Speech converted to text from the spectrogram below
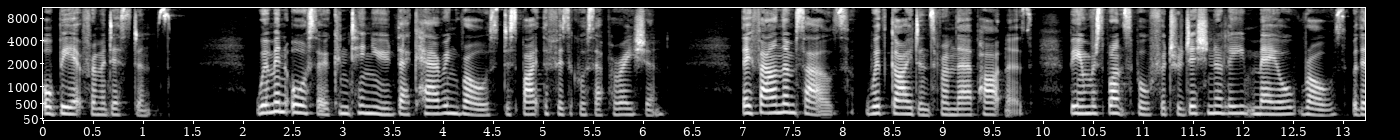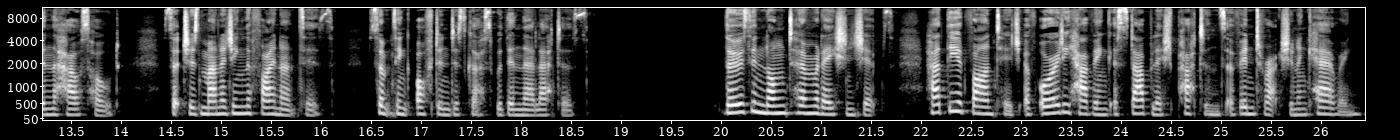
albeit from a distance. Women also continued their caring roles despite the physical separation. They found themselves, with guidance from their partners, being responsible for traditionally male roles within the household, such as managing the finances, something often discussed within their letters. Those in long term relationships had the advantage of already having established patterns of interaction and caring,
